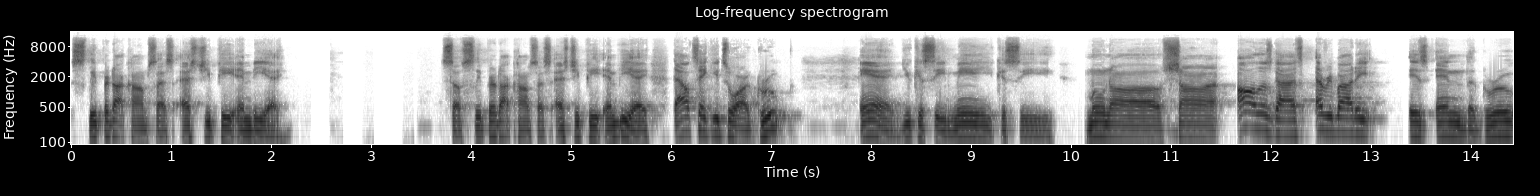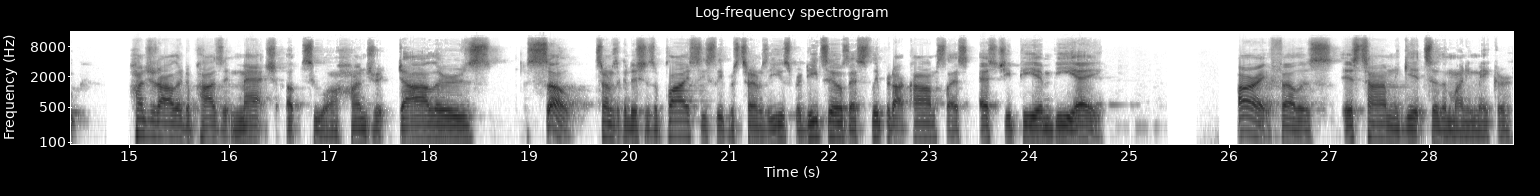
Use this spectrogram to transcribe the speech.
sleeper.com slash SGPNBA. So sleeper.com slash SGPNBA. That'll take you to our group and you can see me, you can see Munaf, Sean, all those guys. Everybody is in the group. $100 deposit match up to $100. So terms and conditions apply. See Sleeper's terms of use for details at sleeper.com slash SGPNBA. All right, fellas, it's time to get to the moneymaker.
